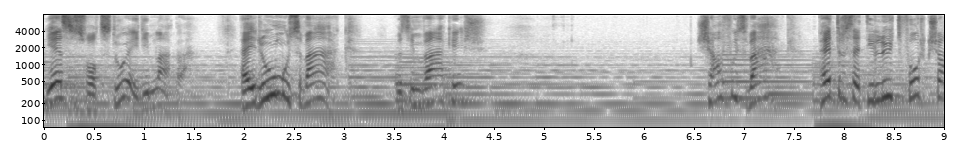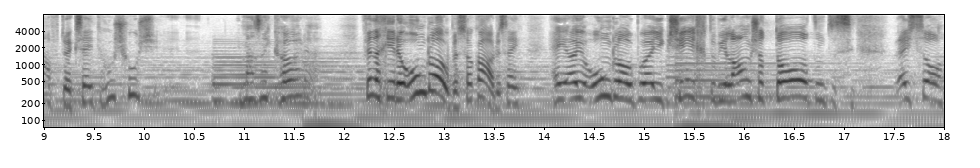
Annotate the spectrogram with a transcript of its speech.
Jesus will es tun in deinem Leben. Hey, Raum aus Weg, was im Weg ist. Schaff aus Weg. Petrus hat die Leute vorgeschafft und gesagt, husch, husch, ich muss es nicht hören. Vielleicht ihren Unglauben sogar. Und sagt, hey, euer Unglauben, eure Geschichte und wie lange schon tot. Und das, weißt so,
